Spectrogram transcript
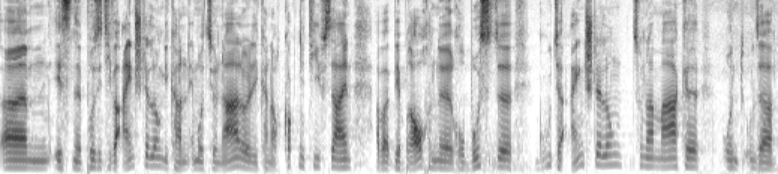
ähm, ist eine positive Einstellung, die kann emotional oder die kann auch kognitiv sein, aber wir brauchen eine robuste, gute Einstellung zu einer Marke und unser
